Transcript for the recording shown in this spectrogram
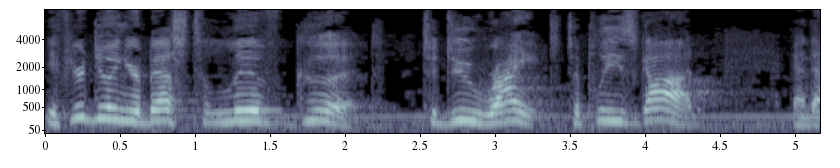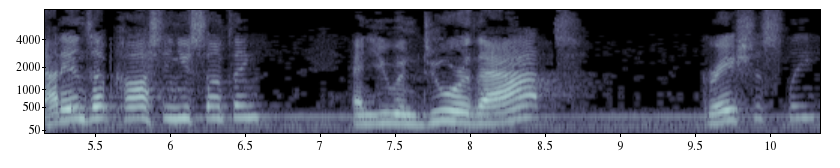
if you're doing your best to live good, to do right, to please God, and that ends up costing you something, and you endure that graciously,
